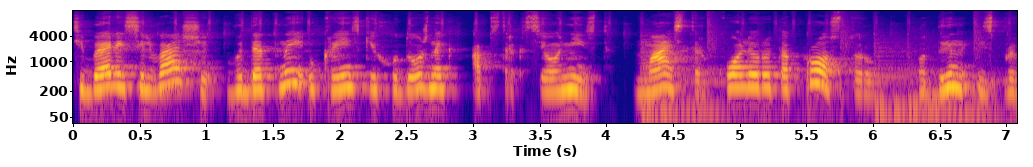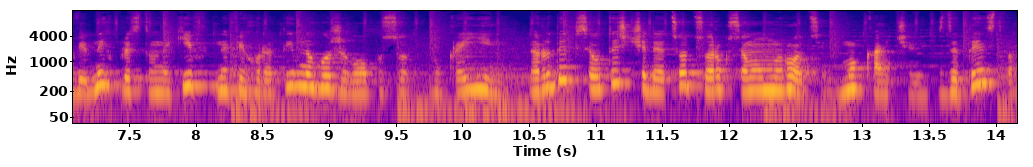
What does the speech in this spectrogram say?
Тіберій Сільваші видатний український художник-абстракціоніст, майстер кольору та простору, один із провідних представників нефігуративного живопису в Україні. Народився у 1947 році в Мукачеві. З дитинства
